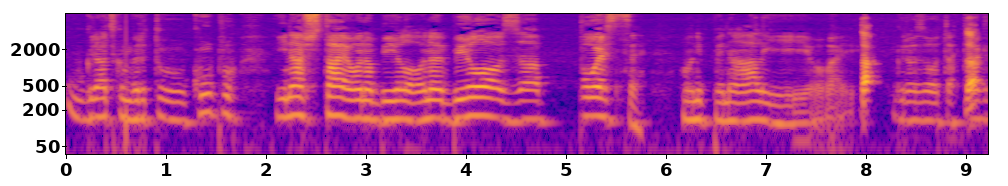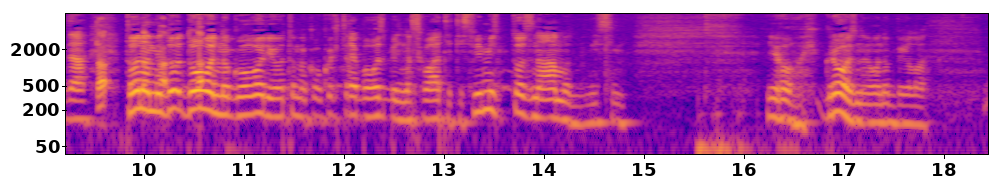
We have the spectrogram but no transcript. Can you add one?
u gradskom vrtu u kupu i naš šta je ono bilo? Ono je bilo za pojestce, oni penali i ovaj Da. grozota. Da, Tak da, da, to nam je do- da. dovoljno govori o tome koliko ih treba ozbiljno shvatiti. Svi mi to znamo, mislim. Joj, grozno je ono bilo. E,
